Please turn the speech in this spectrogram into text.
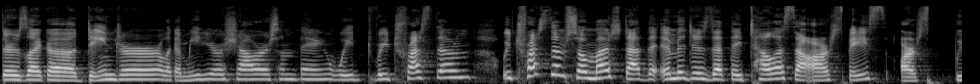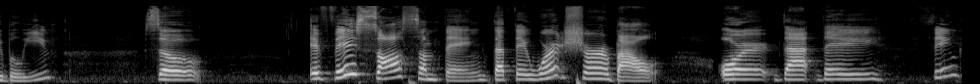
there's like a danger, like a meteor shower or something. We we trust them. We trust them so much that the images that they tell us that our space are we believe. So if they saw something that they weren't sure about or that they think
